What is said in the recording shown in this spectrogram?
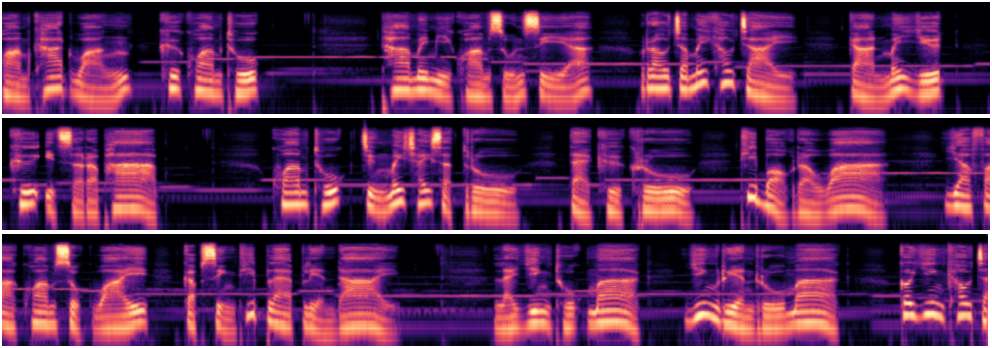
ความคาดหวังคือความทุกข์ ถ้าไม่มีความสูญเสีย เราจะไม่เข้าใจ การไม่ยึดคืออิสรภาพ ความทุกข์จึงไม่ใช่ศัตรู แต่คือครูที่บอกเราว่า อย่าฝากความสุขไว้กับสิ่งที่แปลเปลี่ยนได้ และยิ่งทุกข์มาก ยิ่งเรียนรู้มาก ก็ยิ่งเข้าใจ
